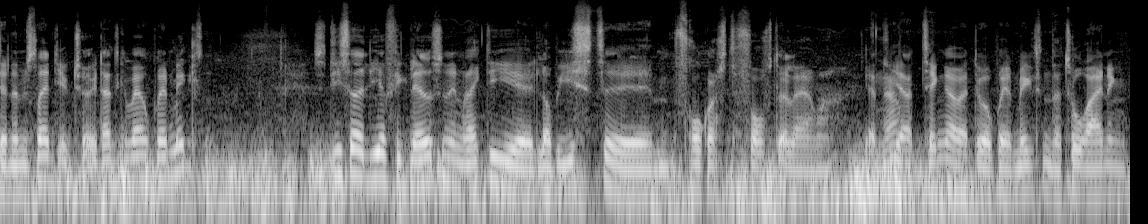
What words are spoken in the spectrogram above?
den administrerende direktør i Dansk Erhverv, Brian Mikkelsen. Så de sad lige og fik lavet sådan en rigtig øh, lobbyist-frokost, forestiller jeg mig. Jeg, Ja. jeg tænker, at det var Brian Mikkelsen, der tog regningen.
